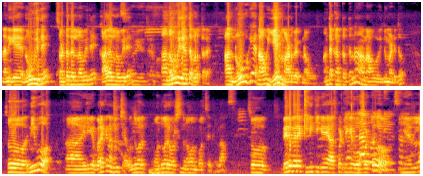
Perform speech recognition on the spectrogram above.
ನನಗೆ ನೋವಿದೆ, ಸೊಂಟದಲ್ಲಿ ನೋವಿದೆ, ಕಾಲಲ್ಲಿ ನೋವಿದೆ. ಆ, ನೋವಿದೆ ಅಂತ ಬರ್ತಾರೆ. ಆ ನೋವಿಗೆ ನಾವು ಏನ್ ಮಾಡ್ಬೇಕು ನಾವು ಅಂತಕ್ಕಂಥದ್ದನ್ನ ನಾವು ಇದು ಮಾಡಿದ್ದು. ಸೊ ನೀವು ಇಲ್ಲಿಗೆ ಬರೋಕಿನ ಮುಂಚೆ, ಒಂದೂವರೆ ಒಂದೂವರೆ ವರ್ಷದಿಂದ ನೋವು ಅನುಭವಿಸ್ತಾ ಇದ್ರಲ್ಲ. ಸೊ ಬೇರೆ ಬೇರೆ ಕ್ಲಿನಿಕ್ಗೆ ಹಾಸ್ಪಿಟ್ಲಿಗೆ ಹೋಗ್ಬಿಟ್ಟು ಎಲ್ಲ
